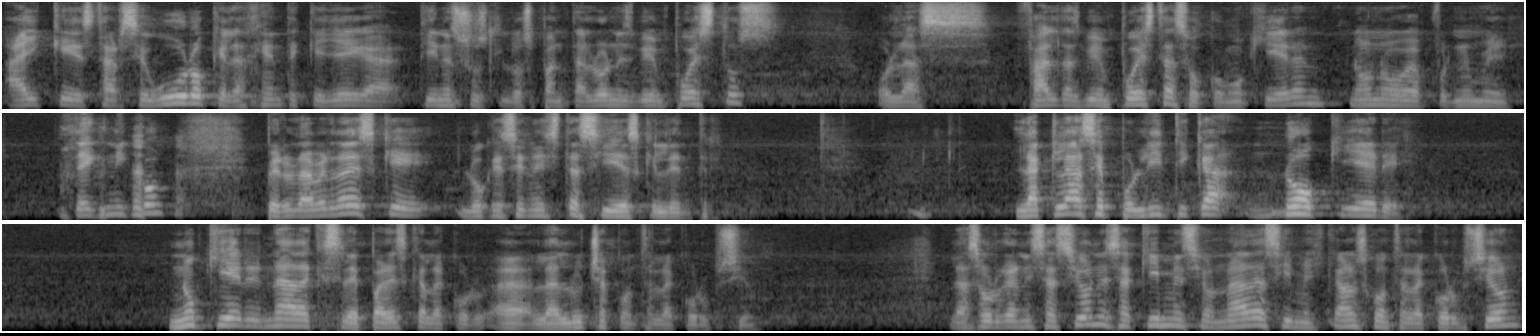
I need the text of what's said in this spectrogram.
hay que estar seguro que la gente que llega tiene sus, los pantalones bien puestos o las faldas bien puestas o como quieran. No, no voy a ponerme técnico, pero la verdad es que lo que se necesita sí es que le entre. La clase política no quiere, no quiere nada que se le parezca a la, lucha contra la corrupción. Las organizaciones aquí mencionadas y Mexicanos contra la Corrupción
